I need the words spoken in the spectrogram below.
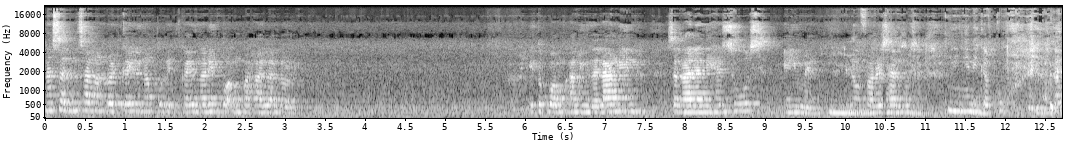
nasa lansangan Lord kayo na po, kayo na rin po ang bahala Lord ito po ang aming dalangin sa ngalan ni Jesus. Amen. Son, Holy- nanginginig ako.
